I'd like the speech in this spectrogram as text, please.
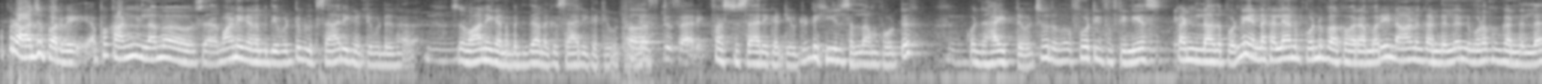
அப்புறம் ராஜபார்வை. அப்போ கண் இல்லாம ச- வாணி கணபதியை விட்டு இவளுக்கு saree கட்டி விடுனாரு ஸோ வாணி கணபதி தான் எனக்கு saree கட்டி விட்டாங்க. ஃபர்ஸ்ட் சாரி ஃபர்ஸ்ட் saree கட்டி விட்டுட்டு ஹீல்ஸ் எல்லாம் போட்டு கொஞ்சம் ஹைட்டு வச்சு ஒரு ஃபோர்டீன் ஃபிஃப்டீன் இயர்ஸ் கண் இல்லாத பொண்ணு. என்ன கல்யாணம் பொண்ணு பார்க்க வர மாதிரி நானும் கண் இல்லை உனக்கும் இல்லை.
